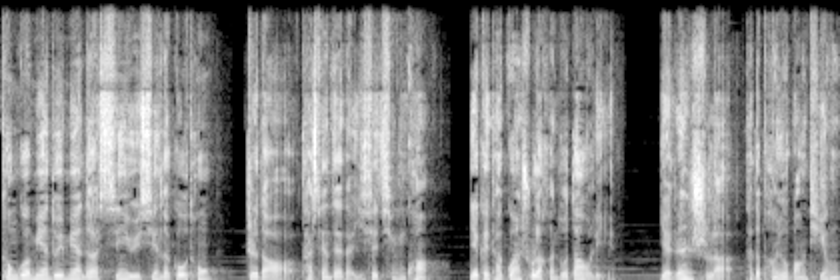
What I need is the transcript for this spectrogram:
通过面对面的心与心的沟通，知道他现在的一些情况，也给他灌输了很多道理，也认识了他的朋友王婷。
